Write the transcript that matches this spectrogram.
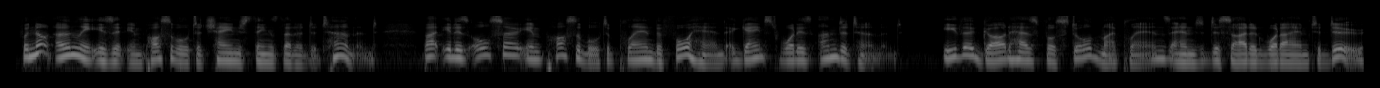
For not only is it impossible to change things that are determined, but it is also impossible to plan beforehand against what is undetermined. Either God has forestalled my plans and decided what I am to do,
